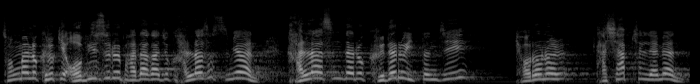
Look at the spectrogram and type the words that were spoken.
정말로 그렇게 어비수를 받아가지고 갈라섰으면 갈라선 대로 그대로 있든지 결혼을 다시 합치려면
